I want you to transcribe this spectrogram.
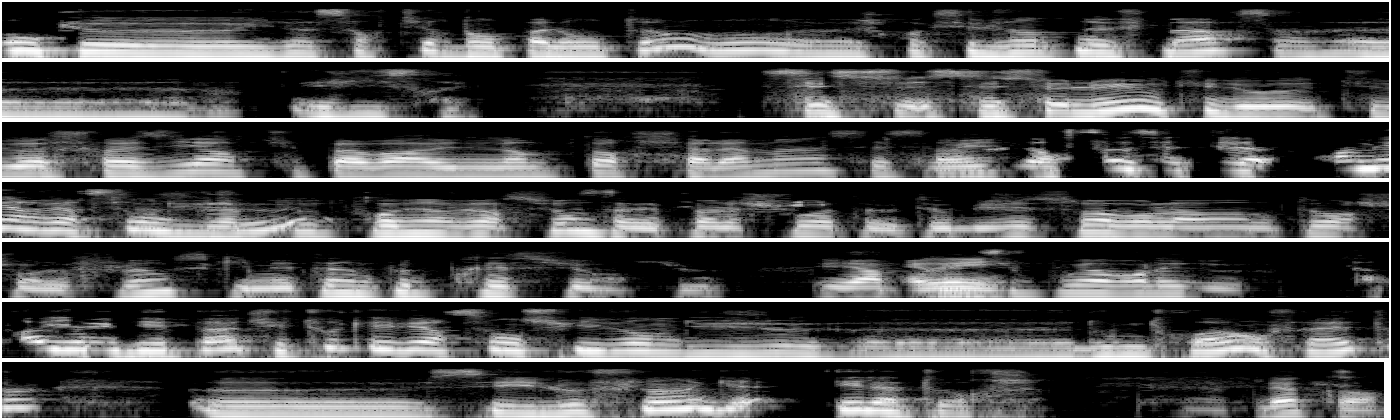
Donc, euh, il va sortir dans pas longtemps, hein, je crois que c'est le 29 mars, hein, euh, et j'y serai. C'est celui où tu dois, tu dois, choisir, tu peux avoir une lampe torche à la main, c'est ça? Oui, alors ça, c'était la première version du la jeu. La toute première version, tu n'avais pas le choix, tu étais obligé de soit avoir la lampe torche sur le flingue, ce qui mettait un peu de pression, si tu veux. Et après, eh oui. tu pouvais avoir les deux. Après, il y a eu des patchs et toutes les versions suivantes du jeu, euh, Doom 3 en fait, euh, c'est le flingue et la torche. D'accord.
